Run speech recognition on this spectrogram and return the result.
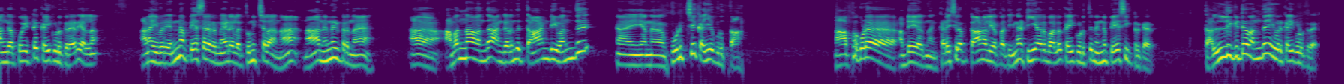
அங்கே போயிட்டு கை கொடுக்குறாரு எல்லாம். ஆனால் இவர் என்ன பேசுகிறாரு மேடையில் துணிச்சலான்னா நான் நின்றுக்கிட்டு இருந்தேன். அவன் தான் வந்து அங்கேருந்து தாண்டி வந்து என்னை பிடிச்சி கையை கொடுத்தான். நான் அப்போ கூட அப்படியே இருந்தேன். கடைசியில் காணொலியை பார்த்தீங்கன்னா டிஆர் பாலு கை கொடுத்து நின்று பேசிக்கிட்டு இருக்காரு. தள்ளிக்கிட்டு வந்து இவர் கை கொடுக்குறாரு.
